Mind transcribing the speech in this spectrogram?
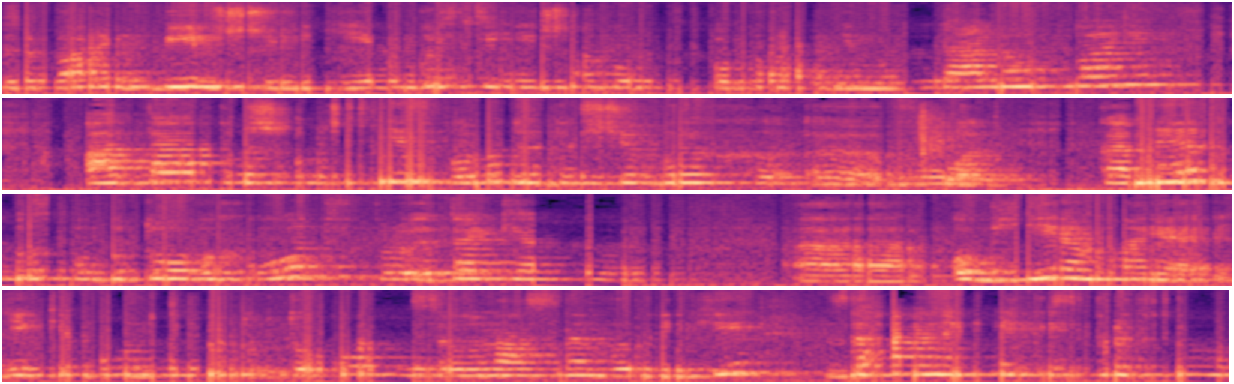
резервуари більшої ємкості, ніж на попередньому детальному плані, а також очисні споруди дощових е, вод. КНС з побутових вод, так як е, об'єми, які будуть, ну, тобто офіси у нас невеликі, загальна кількість працюючих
